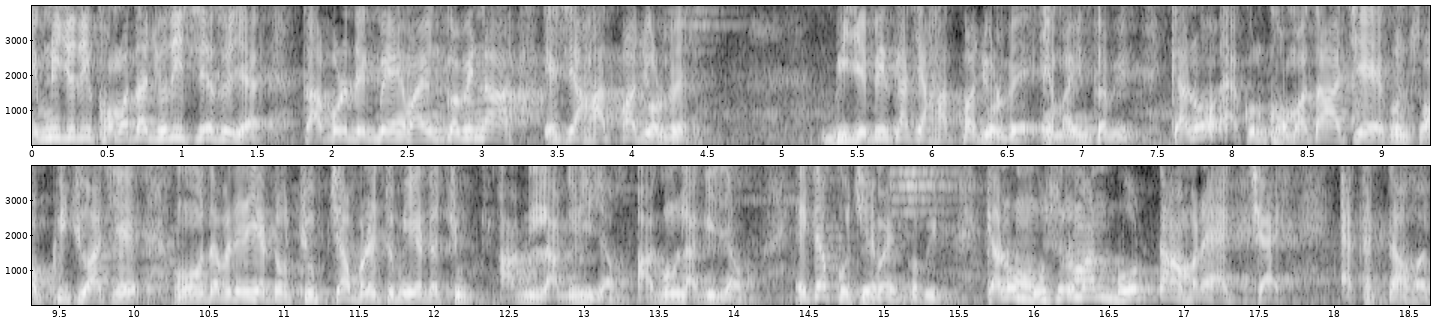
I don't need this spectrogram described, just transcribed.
এমনি যদি ক্ষমতা যদি শেষ হয়ে যায়, তারপরে দেখবে হেমায়ুন কবির না এসে হাত পা জ্বলবে। বিজেপির কাছে হাত পা জ্বলবে হেমায়ুন কবির। কেন? এখন ক্ষমতা আছে, এখন সব কিছু আছে। মমতা ব্যানার্জি একটু চুপচাপ বলে, তুমি এটা চুপ, আগ লাগিয়ে যাও, আগুন লাগিয়ে যাও। এটা করছে হেমায়ুন কবির। কেন? মুসলমান ভোটটা আমরা এক চাই, এক একটা হয়।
